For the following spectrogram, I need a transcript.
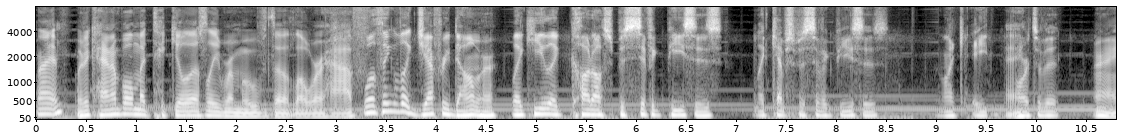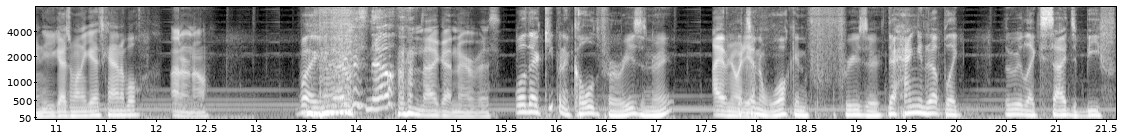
Ryan. Would a cannibal meticulously remove the lower half? Well, think of like Jeffrey Dahmer. Like he like cut off specific pieces, like kept specific pieces, and like ate Okay. parts of it. all right, you guys want to guess cannibal? I don't know. What, you nervous now? I got nervous. well, they're keeping it cold for a reason, right? I have no idea. It's idea. in a walk-in freezer. They're hanging it up like literally like sides of beef.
